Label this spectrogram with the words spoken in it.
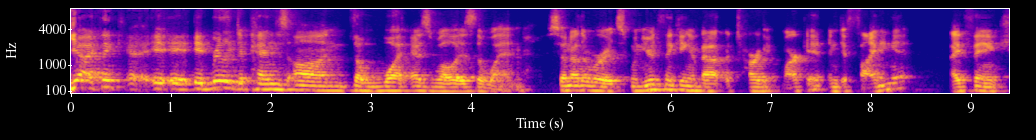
yeah, I think uh, it, it really depends on the what as well as the when. So, in other words, when you're thinking about a target market and defining it, I think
